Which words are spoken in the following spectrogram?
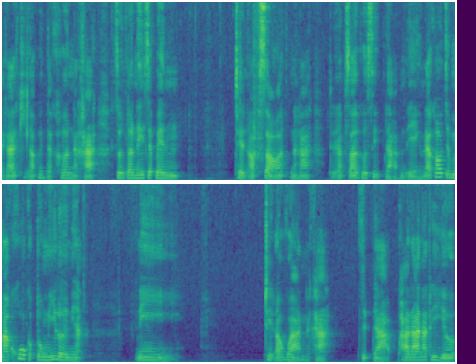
นะคะคิงอัพเป็นตะเคิลนะคะ ส่วนตอนนี้จะเป็น ten of swords นะคะ ten of swords คือ10ดาบนั่นเอง แล้วก็จะมาคู่กับตรงนี้เลยเนี่ย นี่เทรดออฟวานนะคะสิบดาบภาระหน้าที่เยอะ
